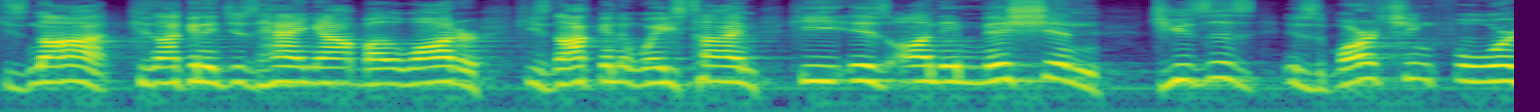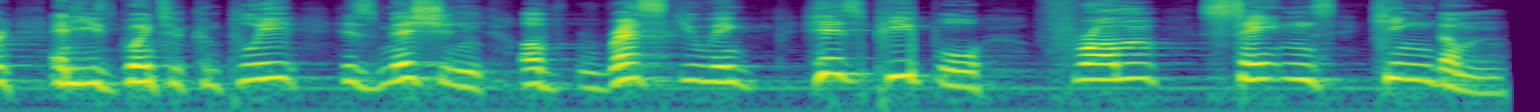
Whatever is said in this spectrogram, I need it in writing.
He's not. He's not going to just hang out by the water. He's not going to waste time. He is on a mission. Jesus is marching forward and he's going to complete his mission of rescuing his people from Satan's kingdom.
